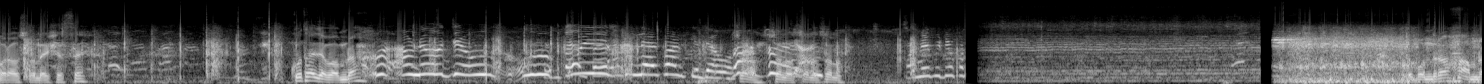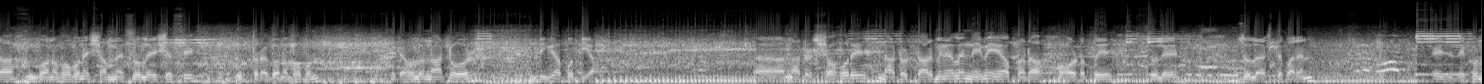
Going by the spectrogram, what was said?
ওরাও চলে এসেছে। কোথায় যাব আমরা? চলো চলো চলো চলো। তো বন্ধুরা আমরা গণভবনের সামনে চলে এসেছি উত্তরা গণভবন। এটা হলো নাটোর দীঘাপতিয়া। নাটোর শহরে, নাটোর টার্মিনালে নেমে আপনারা অটোতে চলে চলে আসতে পারেন। এই যে দেখুন,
